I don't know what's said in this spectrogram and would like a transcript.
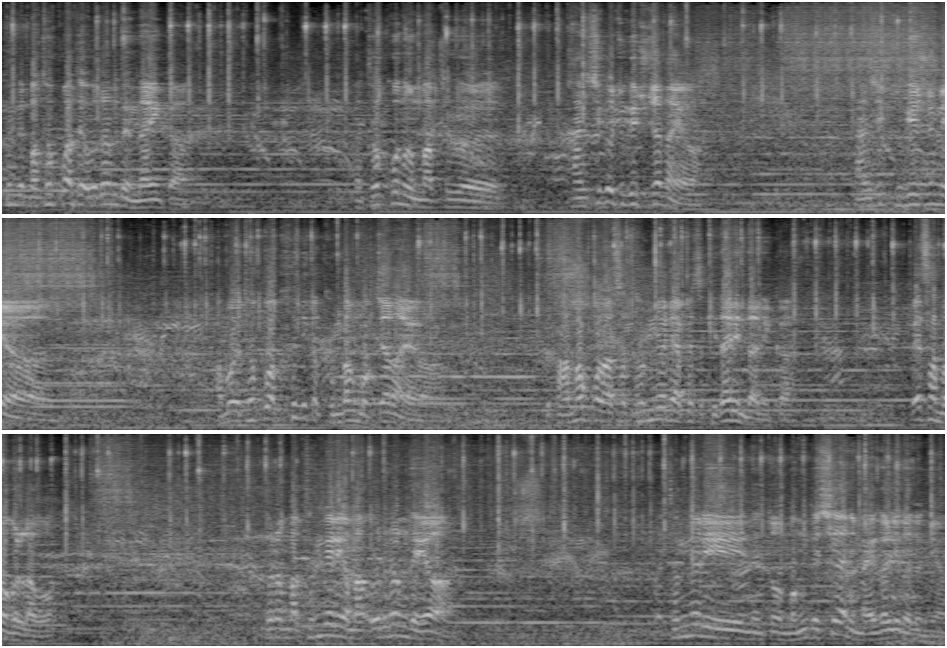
근데 막 덕구한테 으르렁 된다니까. 아, 덕구는 막 그, 간식을 두 개 주잖아요. 간식 두 개 주면, 아무래도 덕구가 크니까 금방 먹잖아요. 그다 먹고 나서 덕렬이 앞에서 기다린다니까. 뺏어 먹으려고. 그럼 막 덕렬이가 막 으르렁 대요. 덕렬이는 또 먹는데 시간이 많이 걸리거든요.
